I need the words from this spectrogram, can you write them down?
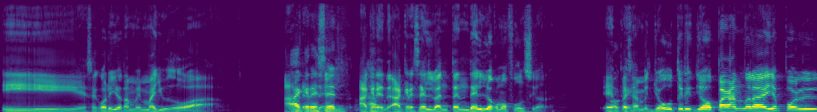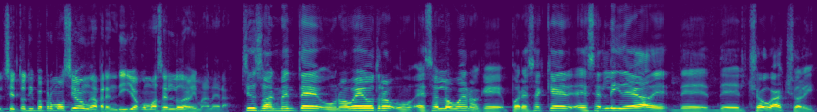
Y ese corillo también me ayudó a, a, crecer. A, crecerlo, a entenderlo cómo funciona. Yo, yo pagándole a ellos por cierto tipo de promoción, aprendí yo cómo hacerlo de mi manera. Sí, usualmente uno ve otro, eso es lo bueno, que por eso es que esa es la idea de, del show, actually.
